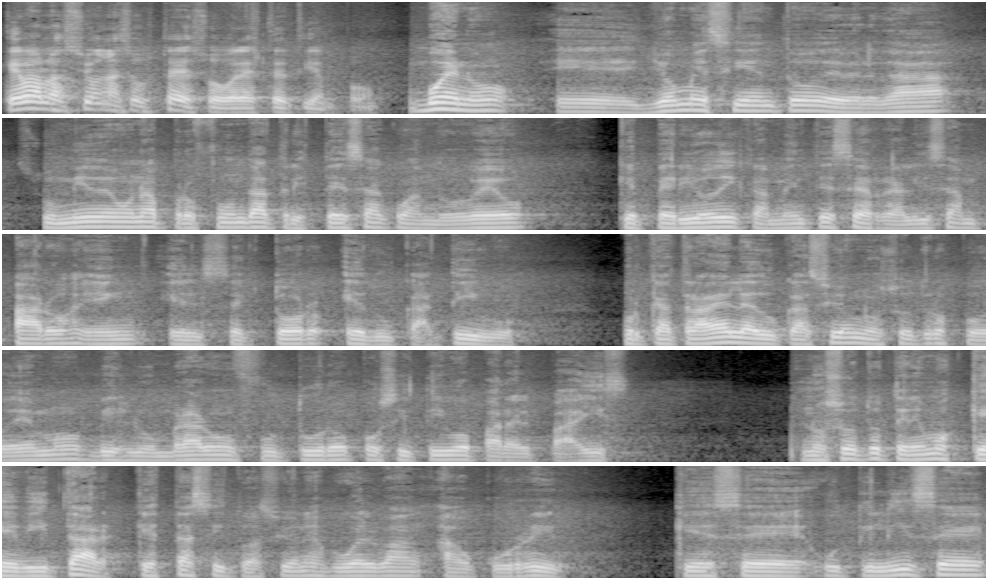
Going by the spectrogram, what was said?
¿Qué evaluación hace usted sobre este tiempo? Bueno, eh, yo me siento de verdad sumido en una profunda tristeza cuando veo que periódicamente se realizan paros en el sector educativo, porque a través de la educación nosotros podemos vislumbrar un futuro positivo para el país. Nosotros tenemos que evitar que estas situaciones vuelvan a ocurrir, que se utilice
